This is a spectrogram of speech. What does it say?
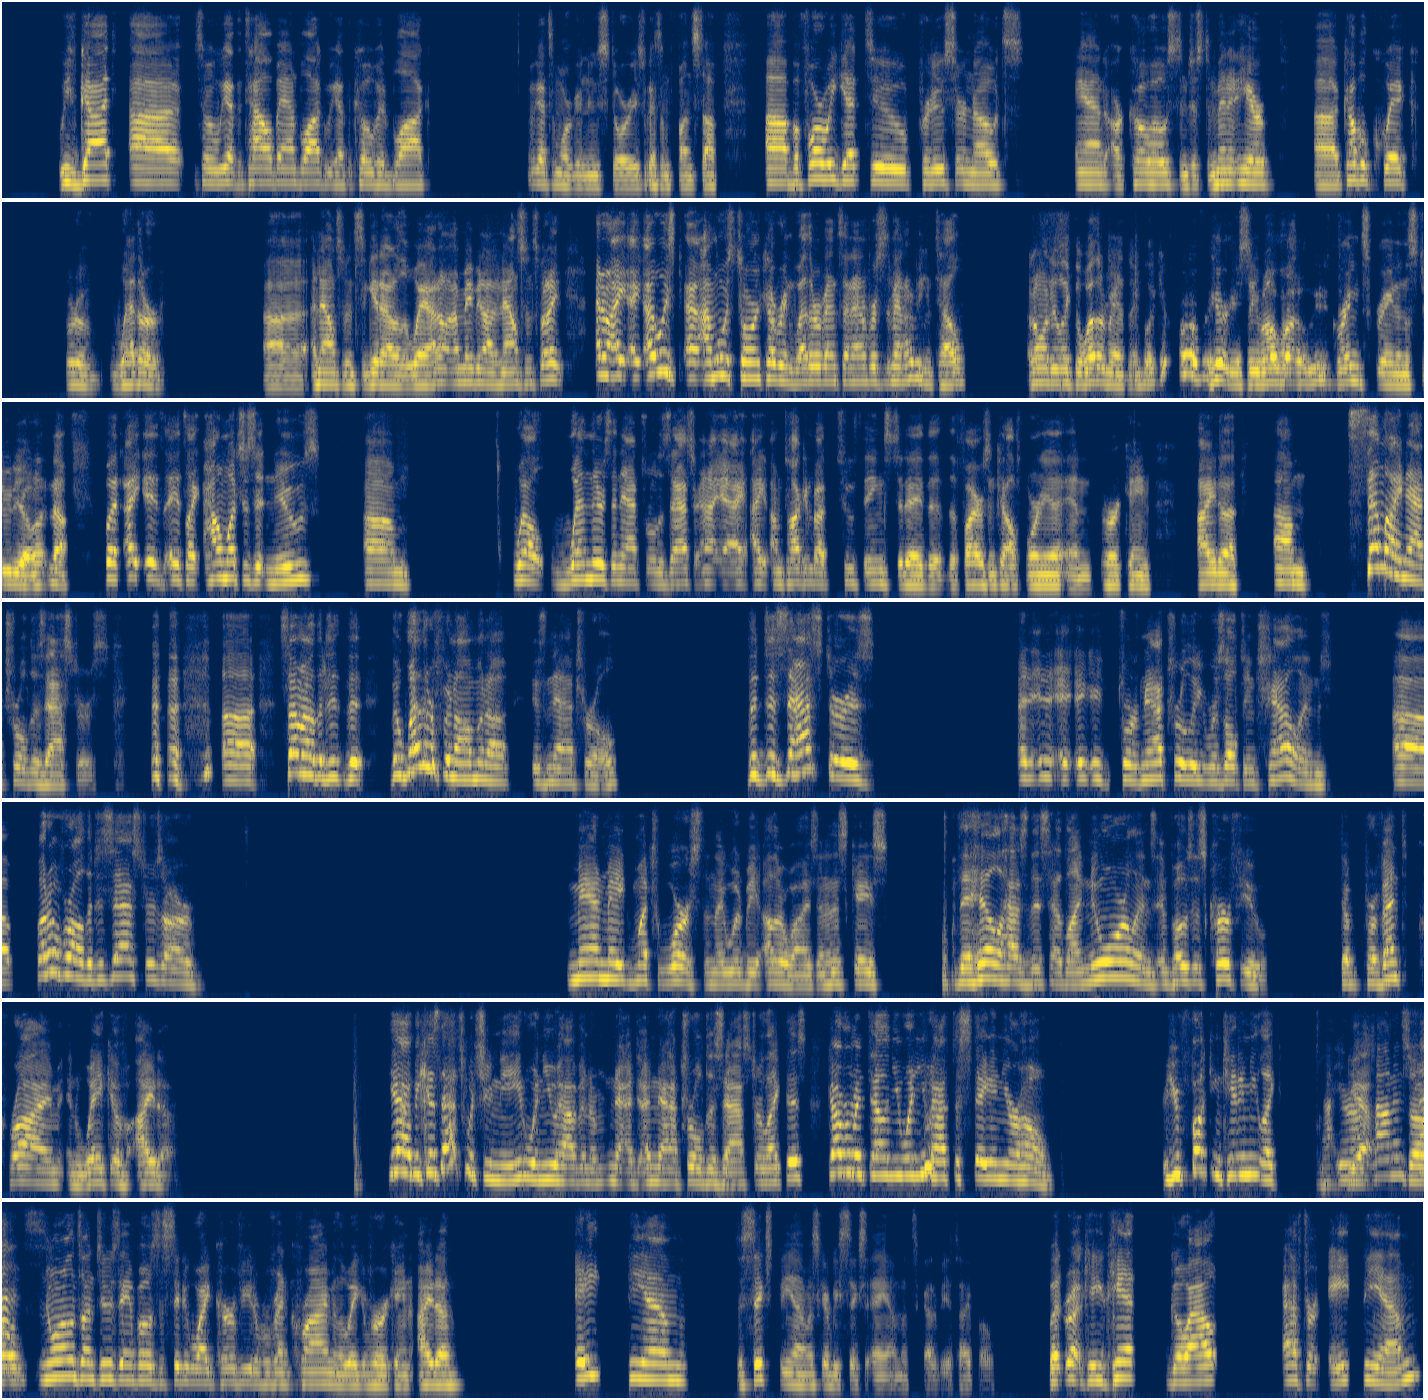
We've got uh, so we got the Taliban block, we got the COVID block, we got some more good news stories, we got some fun stuff. Uh, before we get to producer notes and our co-host in just a minute here, uh, a couple quick sort of weather uh, announcements to get out of the way. I don't, maybe not announcements, but I, I don't. I, I always, I, am always torn covering weather events on Adam versus Man. I don't even tell. I don't want to do like the weatherman thing. Like over here, you see, well, we green screen in the studio. No, but I, it's, it's like how much is it news? Um, well, when there's a natural disaster, and I, I, I'm talking about two things today: the the fires in California and Hurricane Ida. Um, semi-natural disasters. uh, somehow the, the the weather phenomena is natural. The disaster is a, a, a sort of naturally resulting challenge. Uh, but overall, the disasters are man made much worse than they would be otherwise. And in this case, The Hill has this headline New Orleans imposes curfew to prevent crime in wake of Ida. Yeah, because that's what you need when you have an, a natural disaster like this. Government telling you when you have to stay in your home. Are you fucking kidding me? Like, not your yeah. own common so, sense. New Orleans on Tuesday imposed a citywide curfew to prevent crime in the wake of Hurricane Ida. 8 p.m. to 6 p.m. It's going to be 6 a.m. That's got to be a typo. But you can't go out after 8 p.m.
